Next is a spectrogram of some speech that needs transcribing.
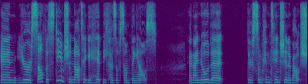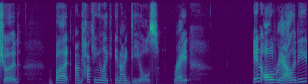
And your self esteem should not take a hit because of something else. And I know that there's some contention about should, but I'm talking like in ideals, right? In all reality,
